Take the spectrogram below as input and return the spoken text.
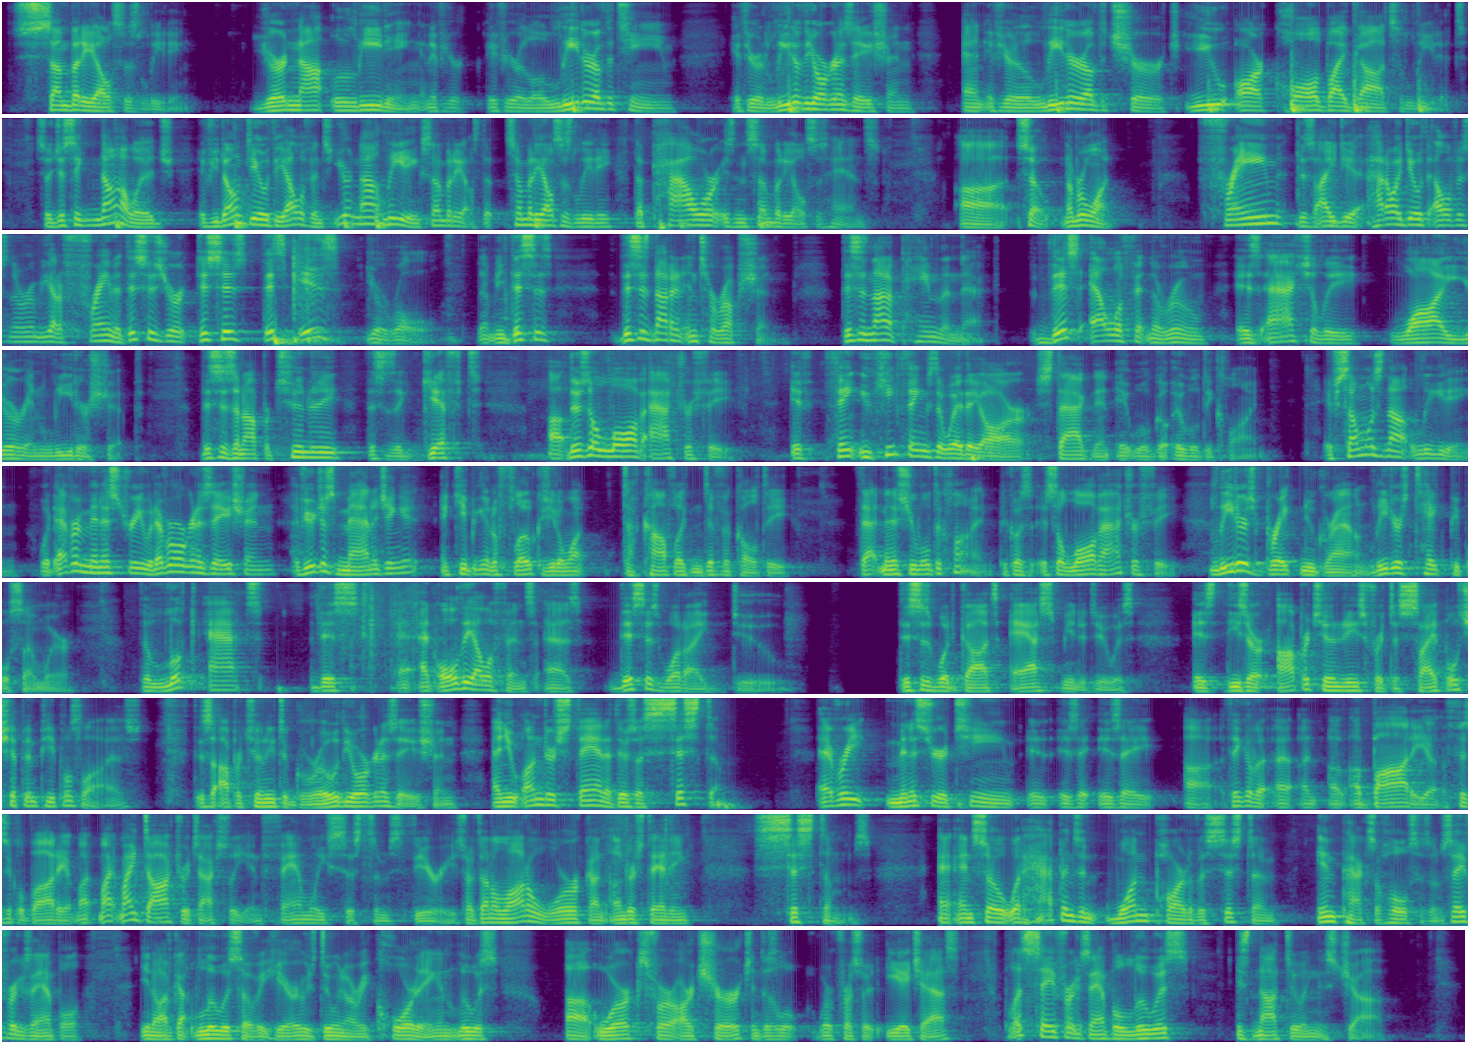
somebody else is leading. You're not leading, and if you're if you're the leader of the team, if you're a leader of the organization, and if you're the leader of the church, you are called by God to lead it. So just acknowledge if you don't deal with the elephants, you're not leading somebody else. Somebody else is leading. The power is in somebody else's hands. Uh, so number one, frame this idea. How do I deal with elephants in the room? You got to frame it. This is your this is this is your role. I mean, this is this is not an interruption. This is not a pain in the neck. This elephant in the room is actually why you're in leadership. This is an opportunity. This is a gift. Uh, there's a law of atrophy if think, you keep things the way they are, stagnant, it will go, it will decline. If someone's not leading, whatever ministry, whatever organization, if you're just managing it and keeping it afloat because you don't want conflict and difficulty, that ministry will decline because it's a law of atrophy. Leaders break new ground. Leaders take people somewhere. To look at this, at all the elephants as this is what I do. This is what God's asked me to do is is these are opportunities for discipleship in people's lives. This opportunity to grow the organization, and you understand that there's a system. Every ministry or team is, is a, is a uh, think of a, a, a, body, a physical body. My, my, my doctorate's actually in family systems theory, so I've done a lot of work on understanding systems. And, and so, what happens in one part of a system impacts a whole system. Say, for example, you know, I've got Lewis over here who's doing our recording, and Lewis uh, works for our church and does work for us at EHS. But let's say, for example, Lewis is not doing his job.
